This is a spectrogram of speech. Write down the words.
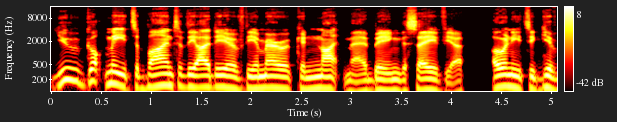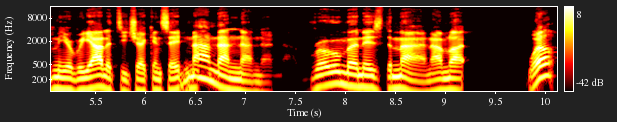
You got me to buy into the idea of the American nightmare being the savior, only to give me a reality check and say, nah, nah, nah, nah, nah. Roman is the man. I'm like, well,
